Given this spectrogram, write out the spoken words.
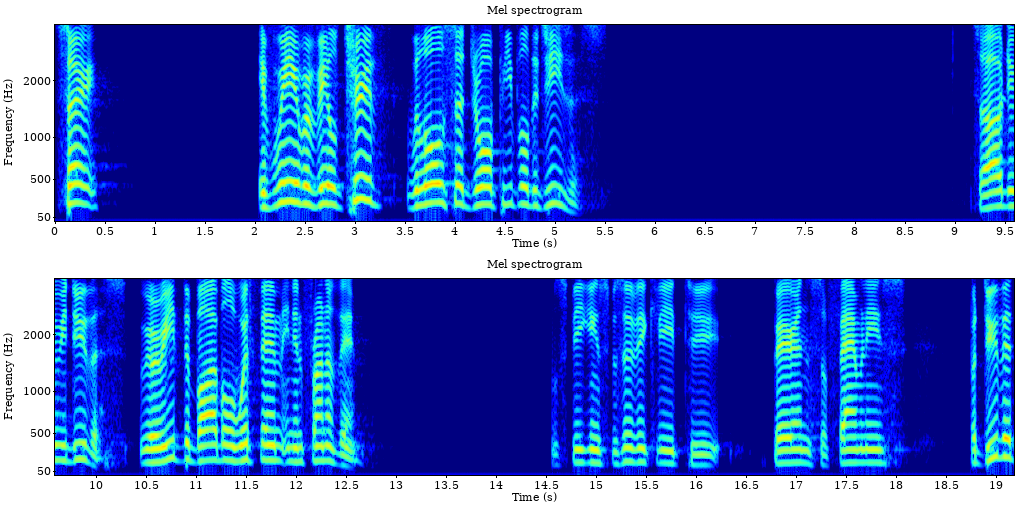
So if we reveal truth, we'll also draw people to Jesus. So, how do we do this? We read the Bible with them and in front of them. I'm speaking specifically to parents or families, but do, that,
